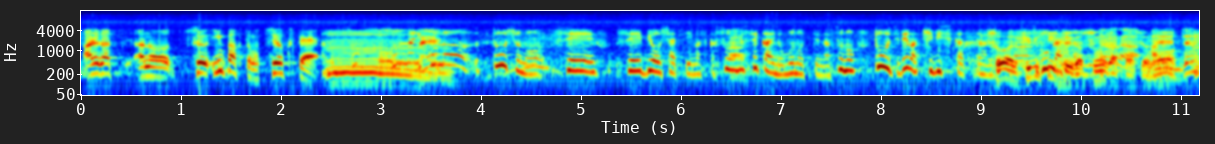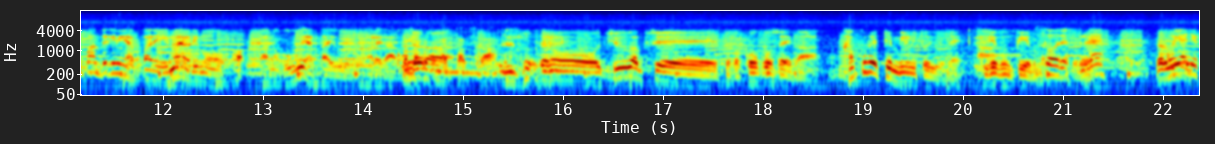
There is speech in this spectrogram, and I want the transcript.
あれが、あの、インパクトが強くて。そんなにこの当初の性性描写って言いますかそういう世界のものっていうのはその当時では厳しかったそう厳しいというかすごかったですよね。の全般的にやっぱり今よりも、あ。の上やったいうあれがだったんですかあの中学生とか高校生が隠れて見るというね 11PM だそうったんですね。だから親に隠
